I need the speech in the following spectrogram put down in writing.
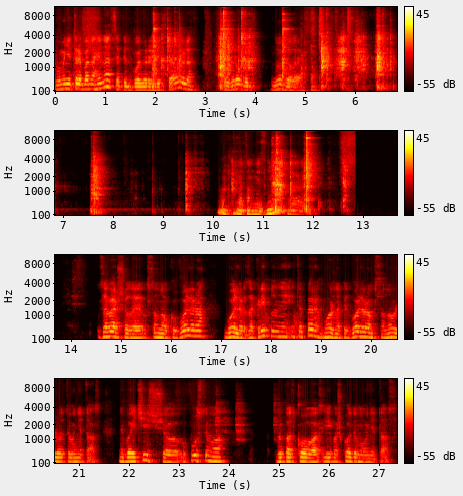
Бо мені треба нагинатися під бойлер лізти, а Оля це зробить дуже легко. Я там не зніму. Завершили установку бойлера. Бойлер закріплений і тепер можна під бойлером встановлювати унітаз. Не боячись, що упустимо випадково і пошкодимо унітаз.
